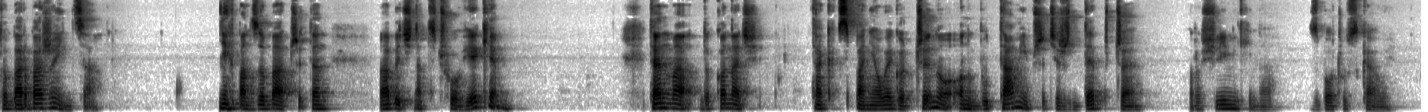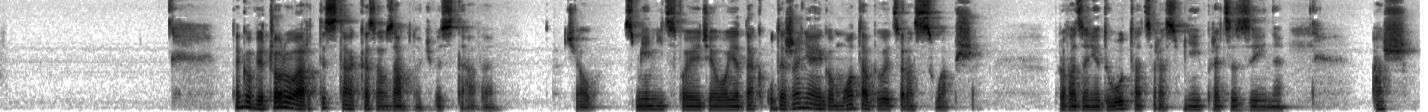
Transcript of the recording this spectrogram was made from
To barbarzyńca. Niech pan zobaczy, ten ma być nad człowiekiem, ten ma dokonać tak wspaniałego czynu, on butami przecież depcze roślinki na zboczu skały. Tego wieczoru artysta kazał zamknąć wystawę. Chciał zmienić swoje dzieło, jednak uderzenia jego młota były coraz słabsze. Prowadzenie dłuta coraz mniej precyzyjne, aż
